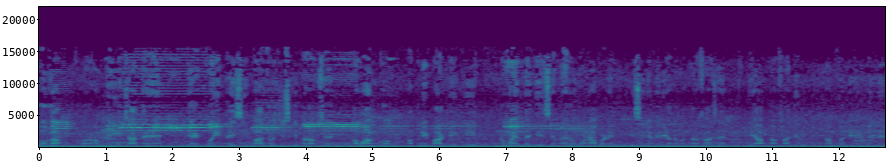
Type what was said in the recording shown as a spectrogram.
ہوگا اور ہم نہیں چاہتے ہیں کہ کوئی ایسی بات ہو جس کی طرف سے عوام کو اپنی پارٹی کی نمائندگی سے محروم ہونا پڑے۔ اسی لیے میری ادب درخواست ہے یہ آپ کا خادم ہم پلی ایم ایل اے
